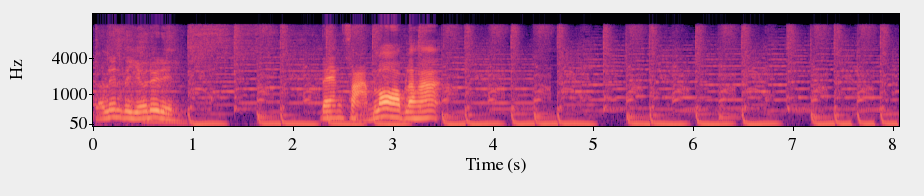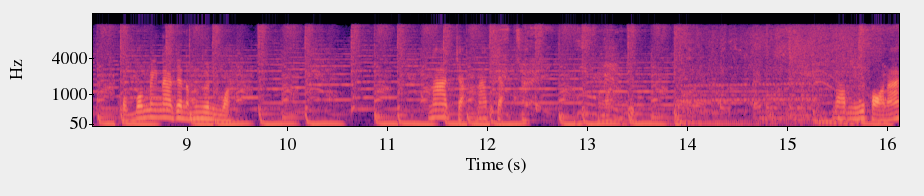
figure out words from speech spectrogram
แล้วเล่นไปเยอะด้วยดิ แดงสามรอบแล้วฮะ ผมว่าแม่งน่าจะน้ำเงินว่ะ น่าจะ น่าจะ รอบนี้ขอนะ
